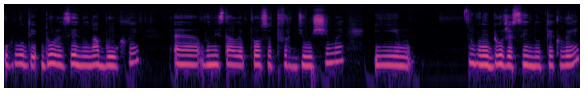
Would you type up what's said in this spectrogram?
груди дуже сильно набухли. Е, вони стали просто твердющими, і вони дуже сильно текли.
